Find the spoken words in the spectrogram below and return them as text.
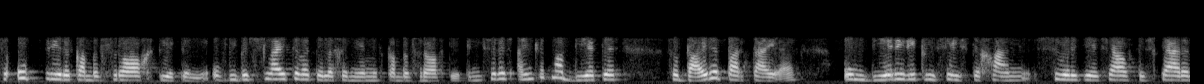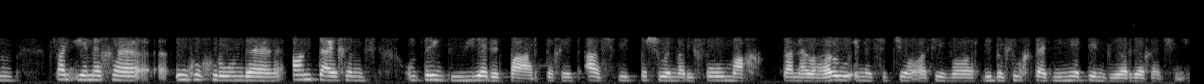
se optrede kan bevraagteken nie of die besluite wat hulle geneem het kan bevraagteken nie. So dis eintlik maar beter vir beide partye om deur hierdie proses te gaan sodat jy jouself beskerm van enige uh, ongegronde aantuigings omtrent hoe jy dit behartig het as die persoon wat die volmag dan nou hou in 'n situasie waar die bevoegdheid nie meer teenwoordig is nie.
